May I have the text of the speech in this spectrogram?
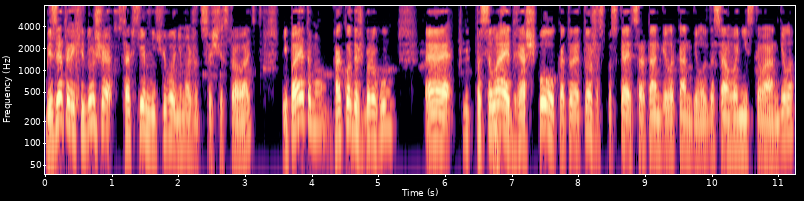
без этого хидуша совсем ничего не может существовать. И поэтому Хакодыш Баругу э, посылает Гашпоу, которая тоже спускается от ангела к ангелу до самого низкого ангела,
